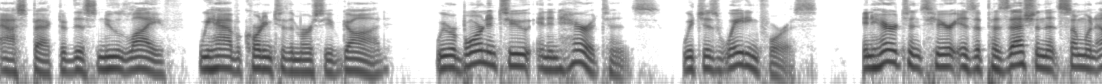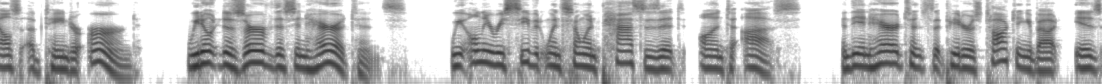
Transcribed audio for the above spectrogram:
aspect of this new life we have according to the mercy of God. We were born into an inheritance which is waiting for us. Inheritance here is a possession that someone else obtained or earned. We don't deserve this inheritance. We only receive it when someone passes it on to us. And the inheritance that Peter is talking about is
